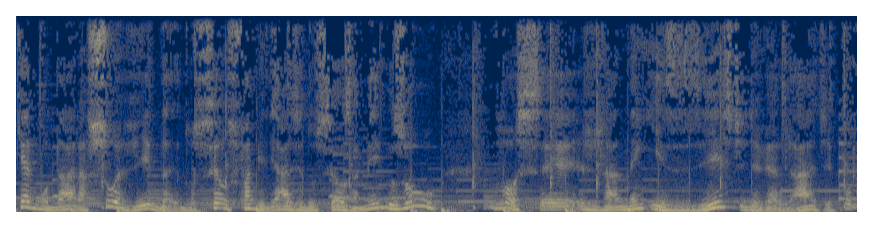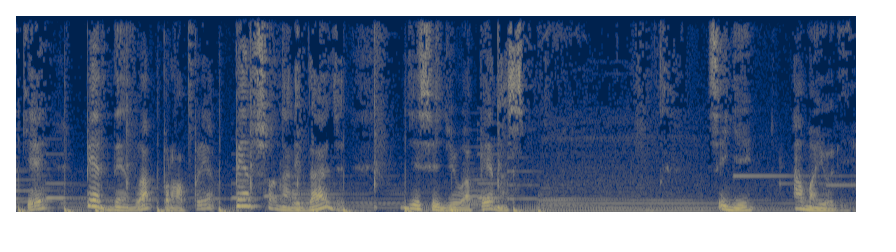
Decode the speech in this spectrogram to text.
Quer mudar a sua vida, dos seus familiares e dos seus amigos? Ou você já nem existe de verdade porque, perdendo a própria personalidade, decidiu apenas seguir a maioria?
